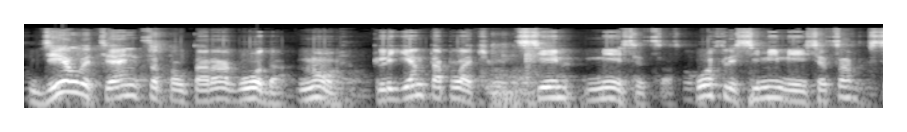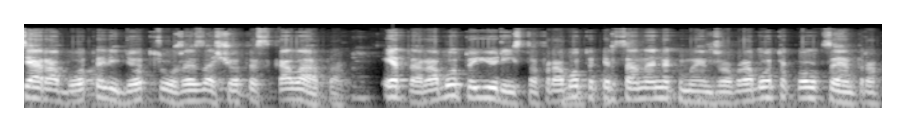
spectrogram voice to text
Дело тянется полтора года, но клиент оплачивает 7 месяцев. После 7 месяцев вся работа ведется уже за счет эскалата. Это работа юристов, работа персональных менеджеров, работа колл-центров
